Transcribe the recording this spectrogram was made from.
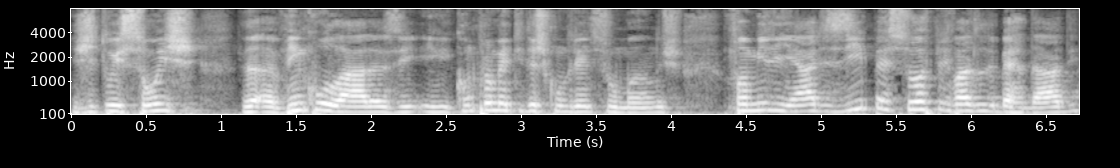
instituições vinculadas e, comprometidas com direitos humanos, familiares e pessoas privadas de liberdade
